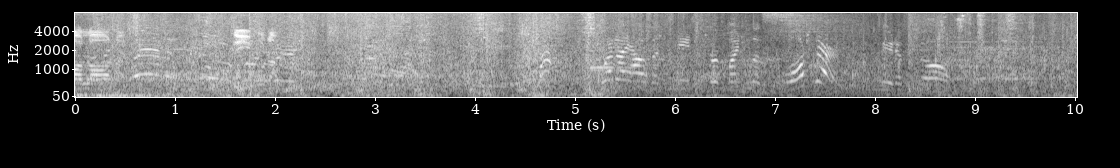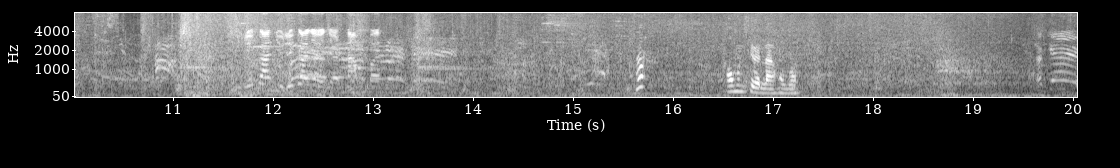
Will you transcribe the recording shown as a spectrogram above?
อรอหน่อยสี่คนอะ When I have a taste for mindless slaughter, fear of God. อยู่ด้วยกันอยู่ด้วยกันอย่าอย่านำไปฮะเอามันเกิดหลังผมวะ Again!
